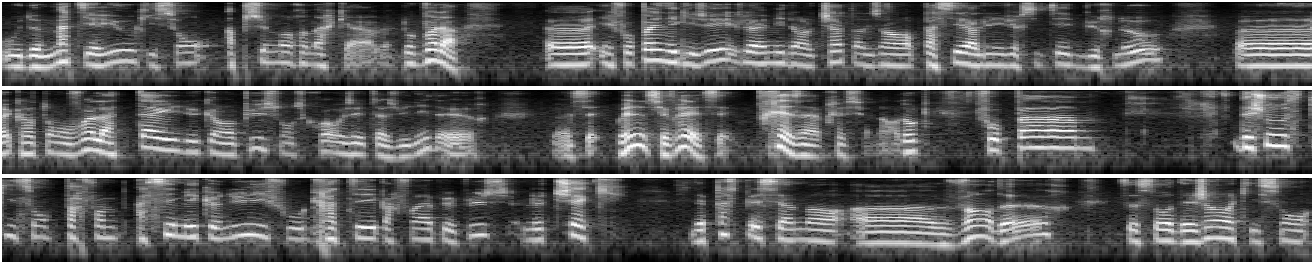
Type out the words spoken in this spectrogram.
ou de matériaux qui sont absolument remarquables. Donc voilà, euh, il ne faut pas les négliger. Je l'avais mis dans le chat en disant passer à l'université de Brno. Euh, quand on voit la taille du campus, on se croit aux États-Unis d'ailleurs. Euh, oui, c'est vrai, c'est très impressionnant. Donc, il ne faut pas. Des choses qui sont parfois assez méconnues, il faut gratter parfois un peu plus. Le tchèque n'est pas spécialement un vendeur, ce sont des gens qui sont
